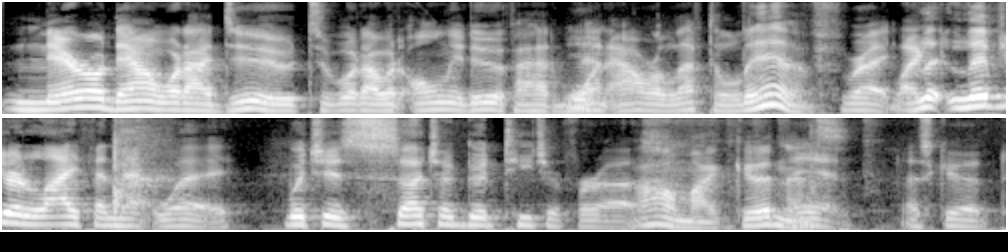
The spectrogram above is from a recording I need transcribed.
narrow down what I do to what I would only do if I had Yeah. one hour left to live." Right. Like, Li- live your life in that way, which is such a good teacher for us. oh my Man, goodness, that's good.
